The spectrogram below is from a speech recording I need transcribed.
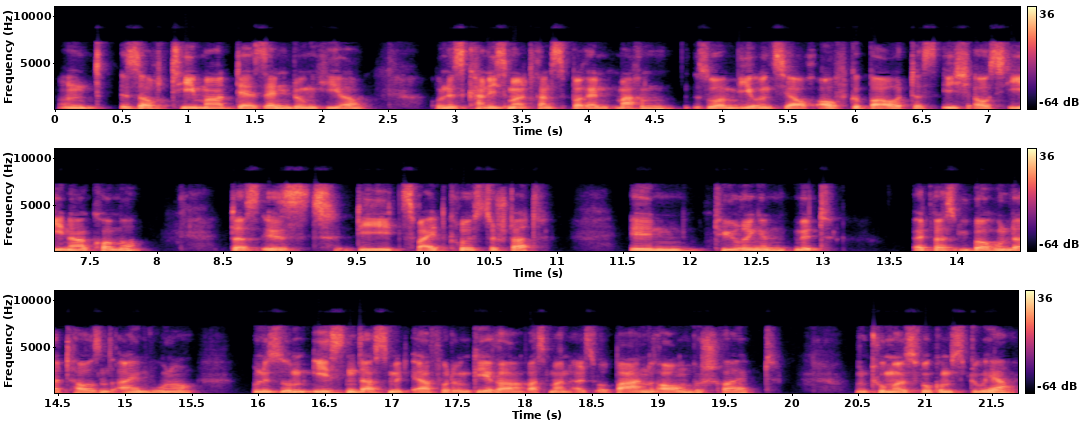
und ist auch Thema der Sendung hier. Und jetzt kann ich es mal transparent machen. So haben wir uns ja auch aufgebaut, dass ich aus Jena komme. Das ist die zweitgrößte Stadt in Thüringen mit etwas über 100.000 Einwohnern und ist um ehesten das mit Erfurt und Gera, was man als urbanen Raum beschreibt. Und Thomas, wo kommst du her?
